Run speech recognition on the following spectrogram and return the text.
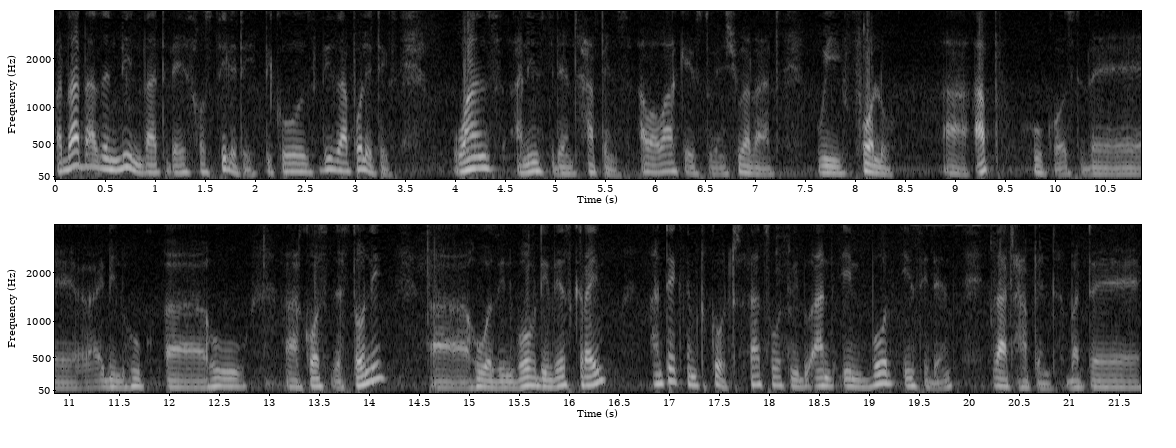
but that doesn't mean that there is hostility because these are politics. Once an incident happens, our work is to ensure that we follow uh, up who caused the, I mean, who, uh, who uh, caused the stoning, uh, who was involved in this crime, and take them to court. That's what we do. And in both incidents, that happened. But uh,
